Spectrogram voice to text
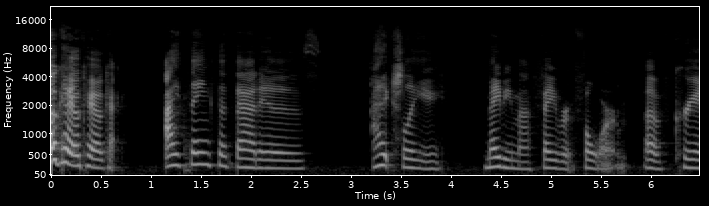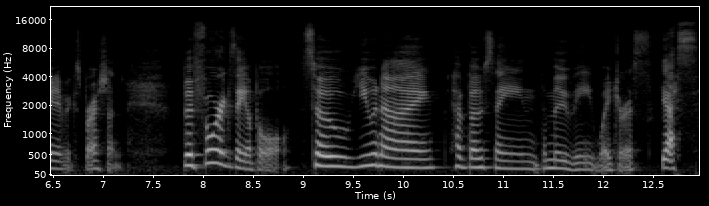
okay okay okay i think that that is actually maybe my favorite form of creative expression but for example, so you and I have both seen the movie Waitress. Yes.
